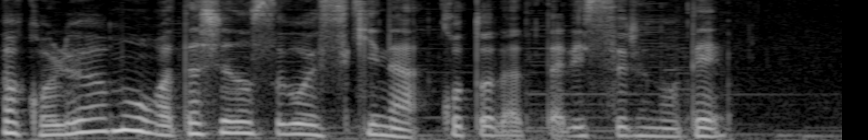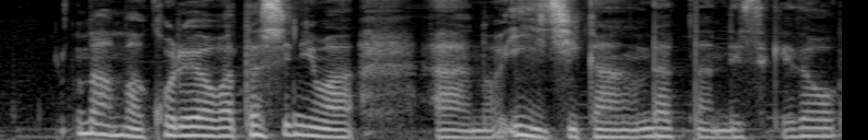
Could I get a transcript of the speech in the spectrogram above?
まあ、これはもう私のすごい好きなことだったりするのでまあまあこれは私にはあのいい時間だったんですけど。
